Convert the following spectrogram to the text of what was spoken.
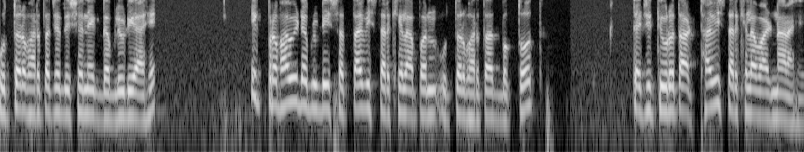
उत्तर भारताच्या दिशेने एक डब्ल्यू डी आहे. एक प्रभावी डब्ल्यू डी सत्तावीस तारखेला आपण उत्तर भारतात बघतो त्याची तीव्रता अठ्ठावीस तारखेला वाढणार आहे.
